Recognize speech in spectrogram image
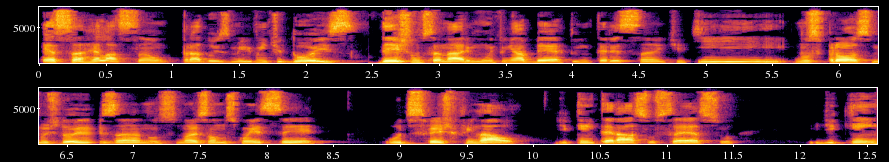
essa relação para 2022 deixa um cenário muito em aberto e interessante que nos próximos dois anos nós vamos conhecer o desfecho final de quem terá sucesso e de quem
